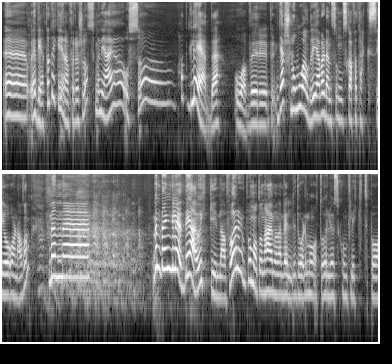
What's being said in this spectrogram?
Eh, og jeg vet at det ikke er innafor å slåss, men jeg har også hatt glede over Jeg slo aldri, jeg var den som skaffa taxi og ordna og sånn. Men, eh, men den glede, det er jo ikke innafor. På en måte, nei, man er en veldig dårlig måte å løse konflikt på.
